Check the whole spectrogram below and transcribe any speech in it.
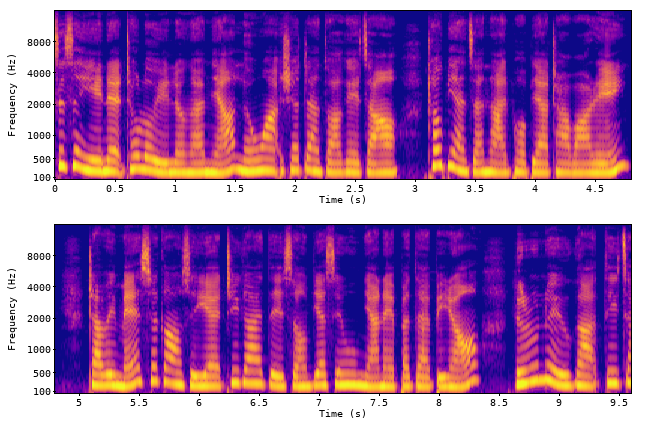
စစ်စင်ရေးနဲ့ထုတ်လုပ်ရေးလုပ်ငန်းများလုံးဝရှက်တန့်သွားခဲ့ကြောင်းထုတ်ပြန်ကြေညာဖော်ပြထားပါတယ်။ဒါပေမဲ့စစ်ကောင်စီရဲ့ထိခိုက်သေးဆုံးပျက်စီးမှုများနဲ့ပတ်သက်ပြီးတော့လူလူတွေကတိကျ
